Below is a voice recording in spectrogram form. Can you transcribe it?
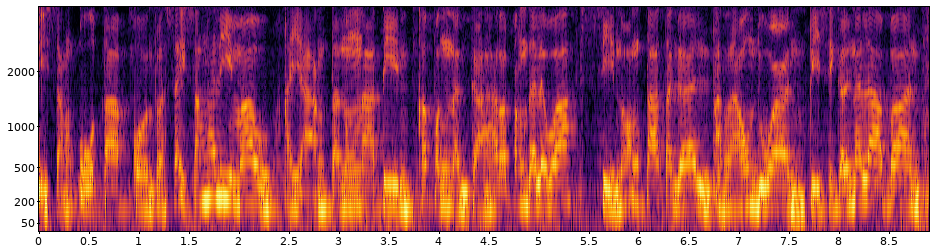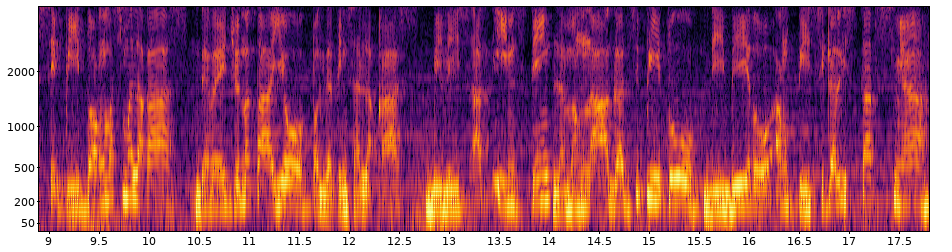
Isang utak kontra sa isang halimaw. Kaya ang tanong natin, kapag nagkaharap ang dalawa, sino ang tatagal? Round 1, physical na laban. Si Pito ang mas malakas. Diretso na tayo. Pagdating sa lakas, bilis at instinct, lamang na agad si Pito. Di biro ang physical stats niya.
